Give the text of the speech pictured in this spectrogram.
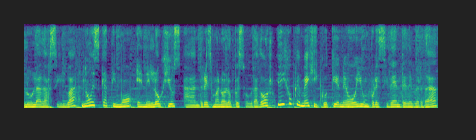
Lula da Silva no escatimó en elogios a Andrés Manuel López Obrador y dijo que México tiene hoy un presidente de verdad.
